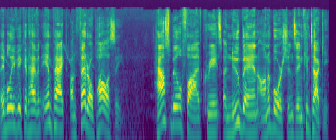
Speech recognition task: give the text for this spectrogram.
They believe it could have an impact on federal policy. House Bill 5 creates a new ban on abortions in Kentucky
